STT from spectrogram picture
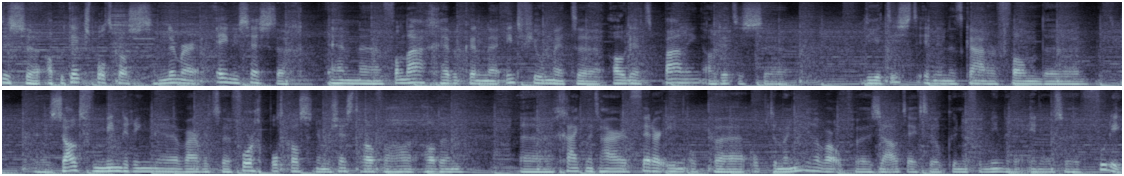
is uh, Apotheekspodcast nummer 61. En uh, vandaag heb ik een uh, interview met Odette Paling. Odette is diëtist en in het kader van de zoutvermindering, waar we het vorige podcast nummer 60 over hadden, ga ik met haar verder in op, op de manieren waarop we zout eventueel kunnen verminderen in onze voeding.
